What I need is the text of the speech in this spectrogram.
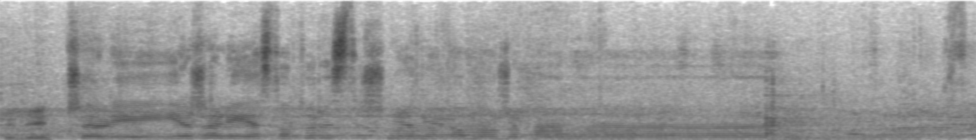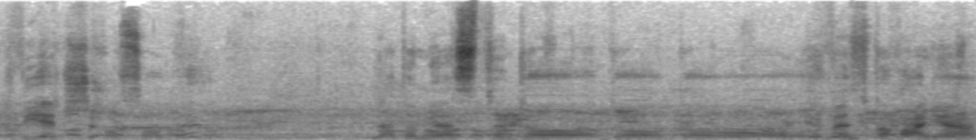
Czyli? Czyli jeżeli jest to turystycznie, no to może pan e, dwie, trzy osoby. Natomiast do, do, do wędkowania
